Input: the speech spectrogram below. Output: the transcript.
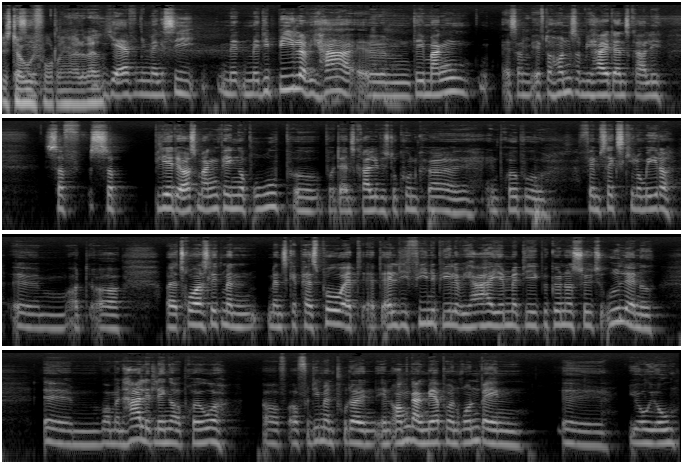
Lidt større altså, udfordringer, eller hvad? Ja, fordi man kan sige, med, med de biler, vi har, øh, det er mange, altså efterhånden, som vi har i Dansk Rally, så, så bliver det også mange penge at bruge på, på Dansk Rally, hvis du kun kører øh, en prøve på 5-6 kilometer. Øhm, og, og, og jeg tror også lidt, man, man skal passe på, at, at alle de fine biler, vi har herhjemme, at de ikke begynder at søge til udlandet, øhm, hvor man har lidt længere prøver. Og, og fordi man putter en, en omgang mere på en rundbane, øh, jo jo,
